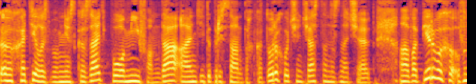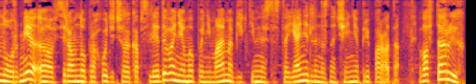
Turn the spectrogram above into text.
хотелось бы мне сказать по мифам, да, о антидепрессантах, которых очень часто назначают. А, во-первых, в норме все равно проходит человек обследование, мы понимаем объективное состояние для назначения препарата. Во-вторых,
